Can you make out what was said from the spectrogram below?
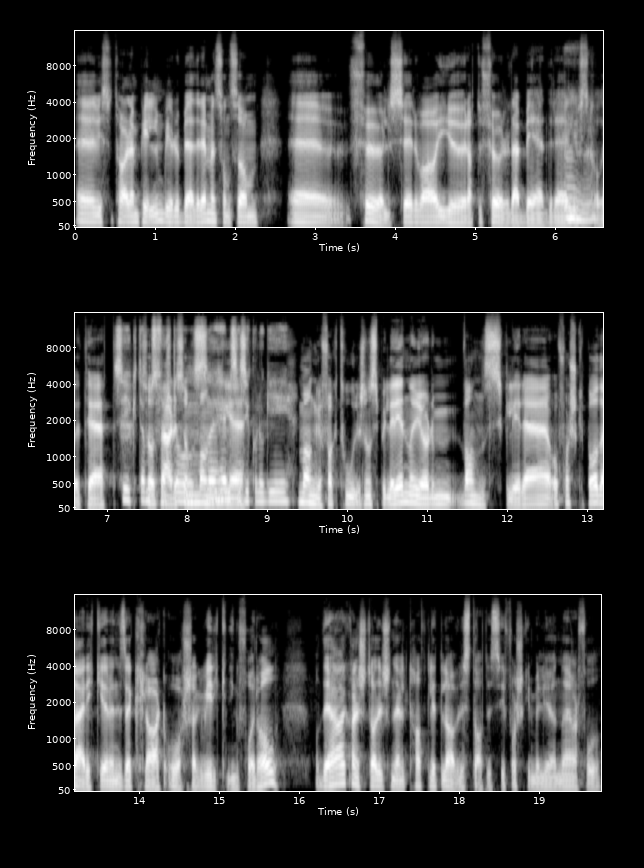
Eh, hvis du tar den pillen, blir du bedre, men sånn som eh, følelser, hva gjør at du føler deg bedre, livskvalitet så- så er det så Mm. Sykdomsforståelse, mange- helsepsykologi mange faktorer som spiller inn og gjør det vanskeligere å forske på. Det er ikke nødvendigvis et klart årsak-virkning-forhold. Og det har kanskje tradisjonelt hatt litt lavere status i forskermiljøene, i hvert fall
